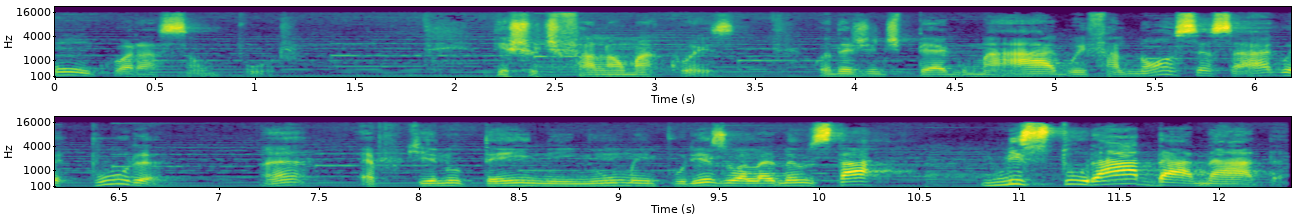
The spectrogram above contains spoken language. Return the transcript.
um coração puro? Deixa eu te falar uma coisa. Quando a gente pega uma água e fala, nossa, essa água é pura, né? é porque não tem nenhuma impureza ou ela não está misturada a nada.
